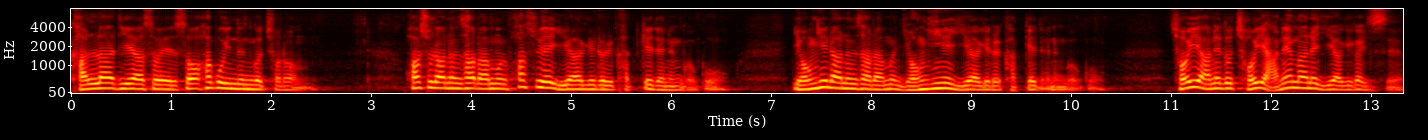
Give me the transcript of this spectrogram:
갈라디아서에서 하고 있는 것처럼 화수라는 사람은 화수의 이야기를 갖게 되는 거고 영이라는 사람은 영희의 이야기를 갖게 되는 거고 저희 안에도 저희 아내만의 이야기가 있어요.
